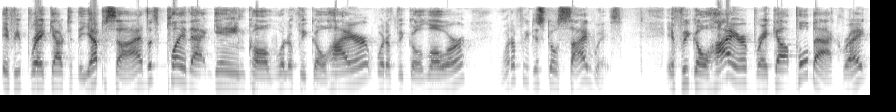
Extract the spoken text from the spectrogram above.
if we break out to the upside, let's play that game called what if we go higher? What if we go lower? What if we just go sideways? If we go higher, breakout pullback, right?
